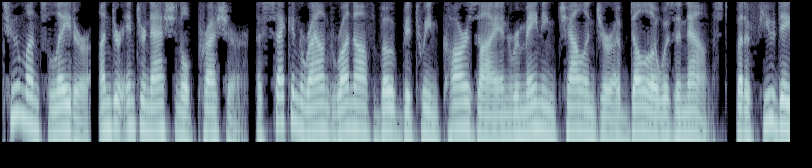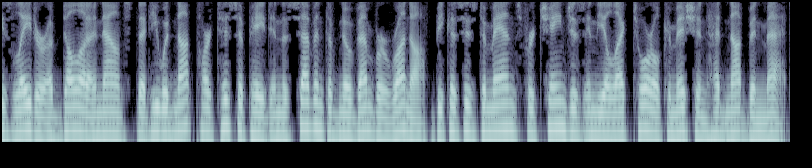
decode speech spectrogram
Two months later, under international pressure, a second-round runoff vote between Karzai and remaining challenger Abdullah was announced, but a few days later Abdullah announced that he would not participate in the 7 November runoff because his demands for changes in the Electoral Commission had not been met.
